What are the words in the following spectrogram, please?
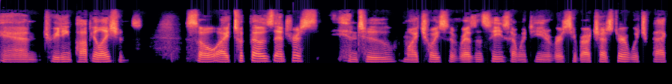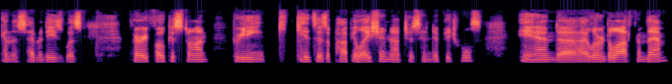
and treating populations. So I took those interests into my choice of residencies. I went to University of Rochester, which back in the 70s was very focused on treating kids as a population, not just individuals. And uh, I learned a lot from them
